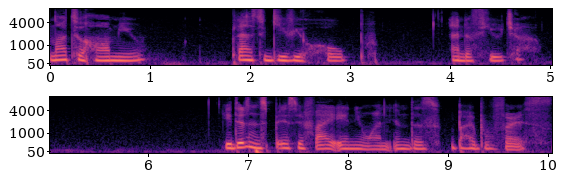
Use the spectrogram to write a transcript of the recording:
not to harm you, plans to give you hope and a future. He didn't specify anyone in this Bible verse.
